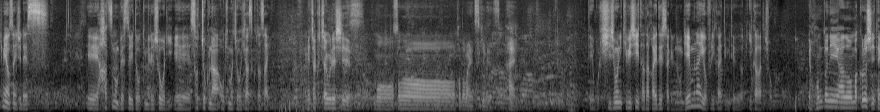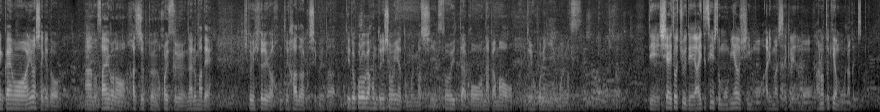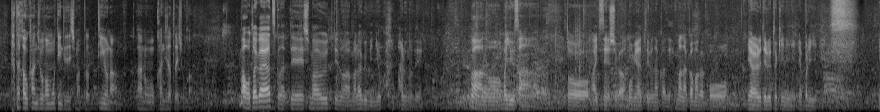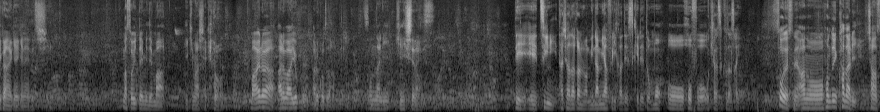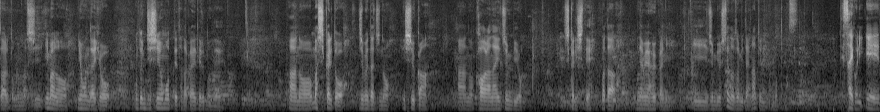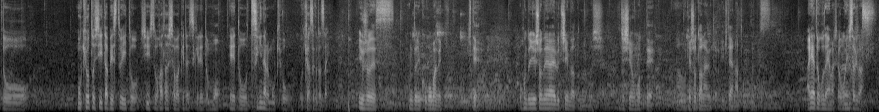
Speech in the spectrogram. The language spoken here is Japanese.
姫野選手です、えー、初のベスト8を決める勝利、えー、率直なお気持ちをお聞かせください。めちゃくちゃ嬉しいです。もうその言葉に尽きるです。はい。でも非常に厳しい戦いでしたけれどもゲーム内容を振り返ってみていかがでしょう？いや本当にあの、まあ、苦しい展開もありましたけどあの最後の80分ホイッスルなるまで一人一人が本当にハードワークしてくれたっていうところが本当に勝因やと思いますしそういったこう仲間を本当に誇りに思いますで試合途中で相手選手ともみ合うシーンもありましたけれどもあの時はもうなんか戦う感情が表に出てしまったっていうようなあの感じだったでしょうか？まあ、お互い熱くなってしまうっていうのは、まあ、ラグビーによくあるので、まああのまあ、ユウさんと相手選手がもみ合っている中で、まあ、仲間がこうやられている時にやっぱり行かなきゃいけないですし、まあ、そういった意味で、まあ、行きましたけど、まあ、あれはあれはよくあることなのでそんなに気にしてないです。で、えー、次に立ちはだかるのは南アフリカですけれども、抱負をお聞かせください。そうですね、あの本当にかなりチャンスあると思いますし、今の日本代表、本当に自信を持って戦えているので、あのまあ、しっかりと自分たちの1週間あの変わらない準備をしっかりしてまた南アフリカにいい準備をして臨みたいなというふうに思ってます。で最後に、えーと、目標としていたベスト8進出を果たしたわけですけれども、えーと、次なる目標をお聞かせください。優勝です。本当にここまで来て本当優勝狙えるチームだと思いますし自信を持ってあの決勝トーナメント行きたいなと思います。ありがとうございました。応援しております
